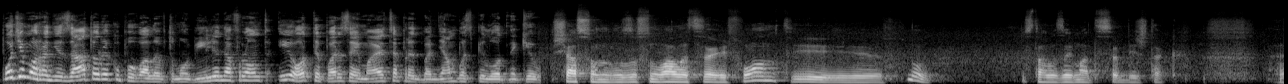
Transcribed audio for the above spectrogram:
Потім організатори купували автомобілі на фронт, і от тепер займаються придбанням безпілотників. З часом заснували цей фонд і ну, стали займатися більш так е,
